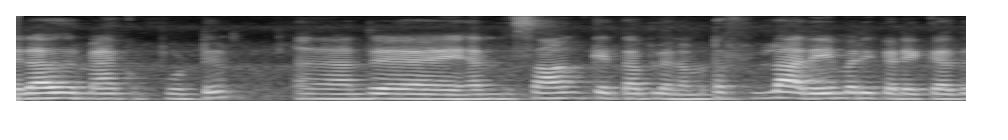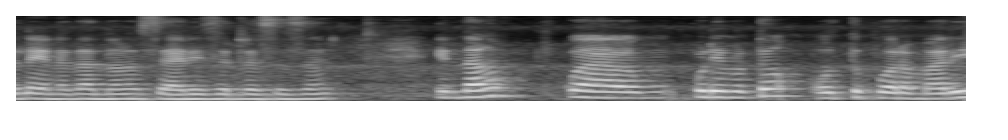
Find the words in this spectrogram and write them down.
ஏதாவது ஒரு மேக்கப் போட்டு அந்த அந்த சாங்க்கு ஏற்றாப்புல நம்மகிட்ட ஃபுல்லாக அதே மாதிரி கிடைக்காதுல என்ன தான் இருந்தாலும் சாரீஸு ட்ரெஸ்ஸஸ்ஸு இருந்தாலும் கூடிய மட்டும் ஒத்து போகிற மாதிரி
